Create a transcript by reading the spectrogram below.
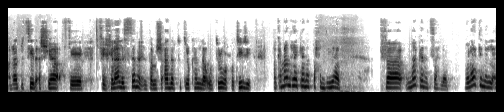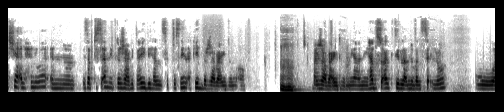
مرات بتصير أشياء في في خلال السنة أنت مش قادر تترك هلأ وتروح وتيجي. فكمان هي كانت تحديات. فما كانت سهلة. ولكن الأشياء الحلوة انه إذا بتسألني بترجع بتعيدي هالست سنين أكيد برجع بعيدهم. آه. برجع بعيدهم. يعني هذا السؤال كثير لأنه بنسأله. و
